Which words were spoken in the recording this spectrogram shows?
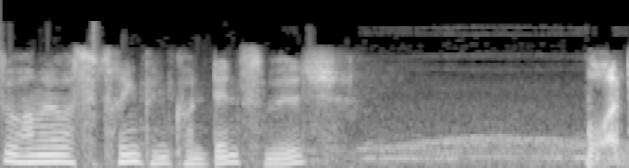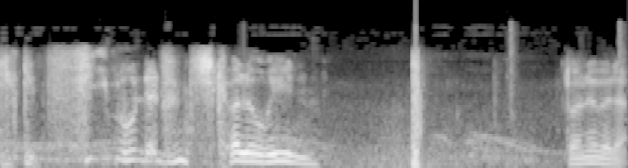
So, haben wir noch was zu trinken? Kondensmilch. Boah, die gibt 750 Kalorien. Donnerwetter.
